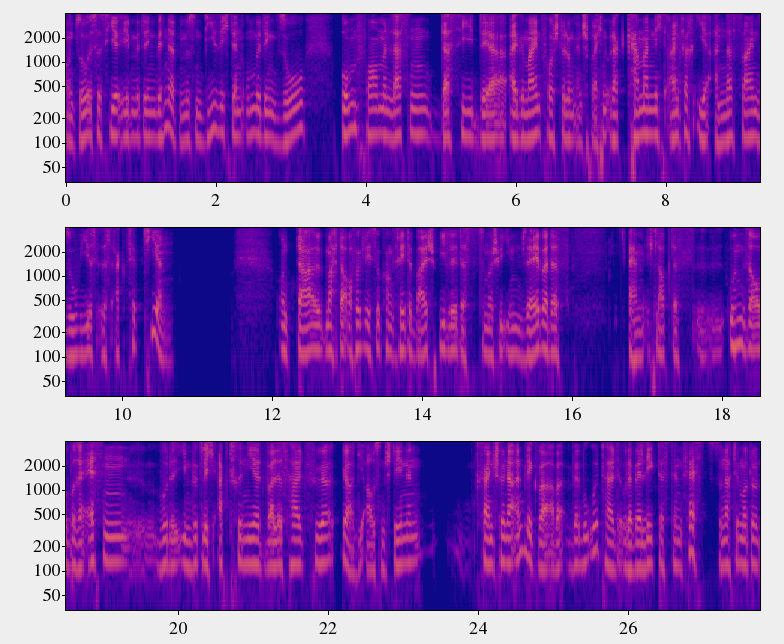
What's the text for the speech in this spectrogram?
Und so ist es hier eben mit den Behinderten. Müssen die sich denn unbedingt so umformen lassen, dass sie der Allgemeinvorstellung entsprechen? Oder kann man nicht einfach ihr anders sein, so wie es ist, akzeptieren? Und da macht er auch wirklich so konkrete Beispiele, dass zum Beispiel ihm selber das ähm, ich glaube, das äh, unsaubere Essen äh, wurde ihm wirklich abtrainiert, weil es halt für ja die Außenstehenden kein schöner Anblick war. Aber wer beurteilt oder wer legt das denn fest? So nach dem Motto,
